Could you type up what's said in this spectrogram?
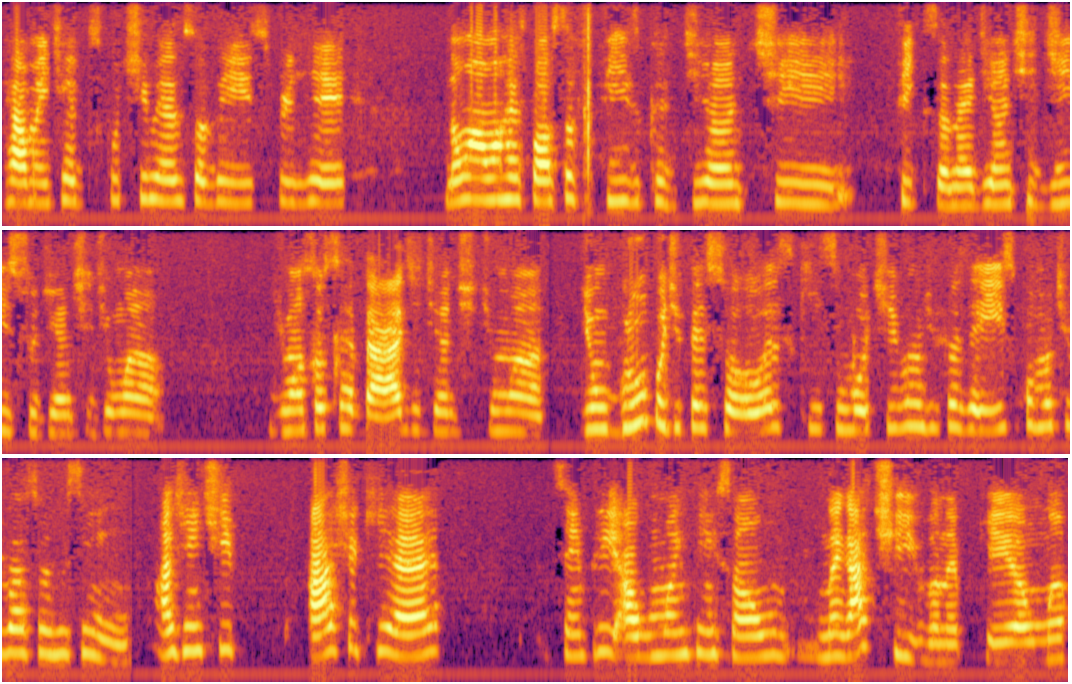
realmente é discutir mesmo sobre isso, porque não há uma resposta física diante fixa, né? Diante disso, diante de uma de uma sociedade, diante de uma de um grupo de pessoas que se motivam de fazer isso com motivações assim. A gente acha que é sempre alguma intenção negativa, né? Porque é uma,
